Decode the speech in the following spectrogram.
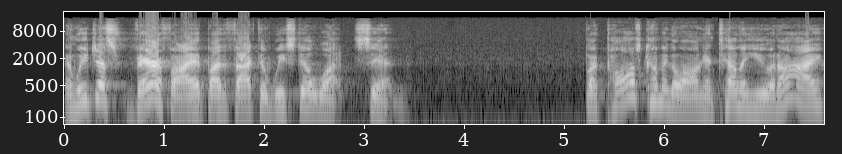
And we just verify it by the fact that we still what? Sin. But Paul's coming along and telling you and I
